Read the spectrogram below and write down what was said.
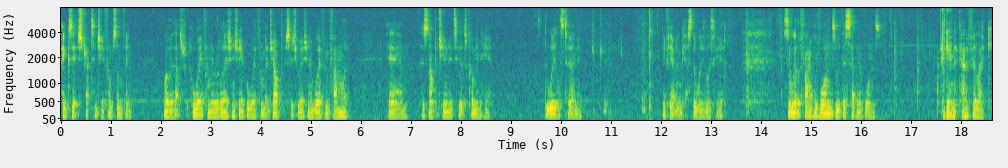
exit strategy from something, whether that's away from a relationship, away from a job situation, away from family. Um, there's an opportunity that's coming here. The wheel's turning. If you haven't guessed, the wheel is here. So we've got the five of wands with the seven of wands. Again, I kind of feel like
